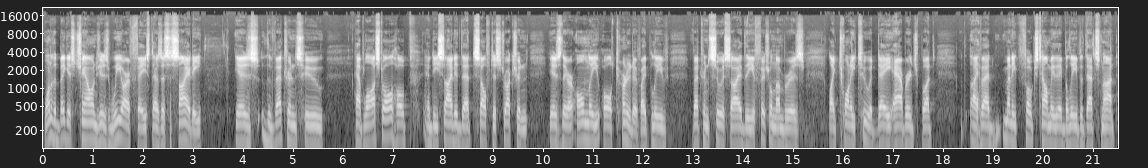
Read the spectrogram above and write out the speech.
One of the biggest challenges we are faced as a society is the veterans who have lost all hope and decided that self destruction is their only alternative. I believe veteran suicide, the official number is like 22 a day average, but I've had many folks tell me they believe that that's not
